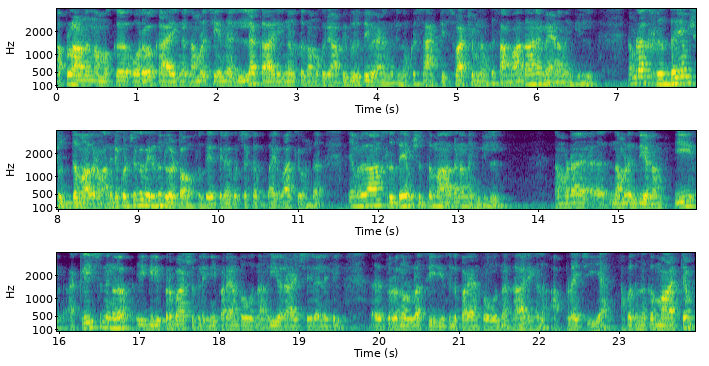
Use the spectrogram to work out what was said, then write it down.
അപ്പോഴാണ് നമുക്ക് ഓരോ കാര്യങ്ങൾ നമ്മൾ ചെയ്യുന്ന എല്ലാ കാര്യങ്ങൾക്കും നമുക്കൊരു അഭിവൃദ്ധി വേണമെങ്കിൽ നമുക്ക് സാറ്റിസ്ഫാക്ഷൻ നമുക്ക് സമാധാനം വേണമെങ്കിൽ നമ്മുടെ ഹൃദയം ശുദ്ധമാകണം. അതിനെക്കുറിച്ചൊക്കെ വരുന്നുണ്ട് കേട്ടോ. ഹൃദയത്തിനെ കുറിച്ചൊക്കെ വാക്യമുണ്ട്. ഞാൻ പറയുന്നത് ആ ഹൃദയം ശുദ്ധമാകണമെങ്കിൽ നമ്മുടെ നമ്മൾ എന്ത് ചെയ്യണം? ഈ അറ്റ്ലീസ്റ്റ് നിങ്ങൾ ഈ ഗിരിപ്രഭാഷണത്തിൽ ഇനി പറയാൻ പോകുന്ന ഈ ഒരാഴ്ചയിൽ അല്ലെങ്കിൽ തുടർന്നുള്ള സീരീസിൽ പറയാൻ പോകുന്ന കാര്യങ്ങൾ അപ്ലൈ ചെയ്യുക. അപ്പോൾ നിങ്ങൾക്ക് മാറ്റം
